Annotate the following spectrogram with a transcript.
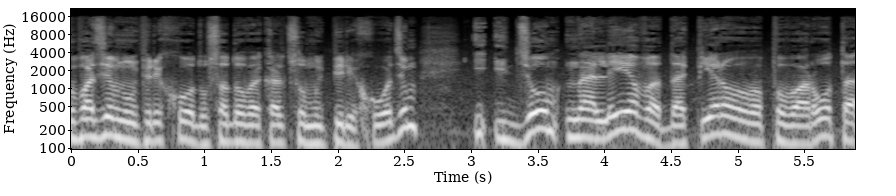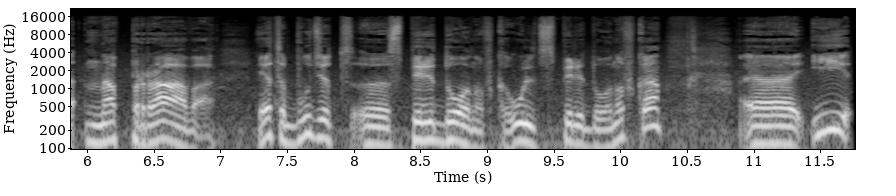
по подземному переходу Садовое кольцо мы переходим и идем налево до первого поворота направо. Это будет э, Спиридоновка, улица Спиридоновка. Э, и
